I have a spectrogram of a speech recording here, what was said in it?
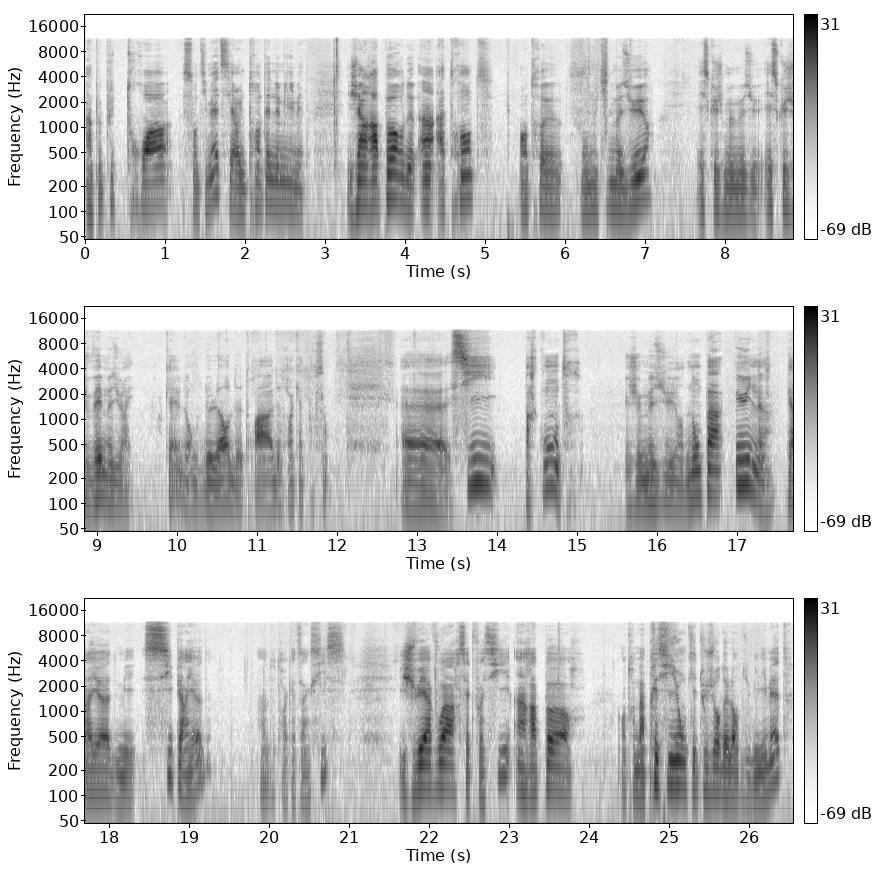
un peu plus de 3 cm, c'est-à-dire une trentaine de millimètres. J'ai un rapport de 1 à 30 entre mon outil de mesure et ce que je, me mesure, et ce que je vais mesurer. Donc de l'ordre de 3-4%. Euh, si, par contre, je mesure non pas une période, mais six périodes, 1, 2, 3, 4, 5, 6, je vais avoir cette fois-ci un rapport entre ma précision, qui est toujours de l'ordre du millimètre,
